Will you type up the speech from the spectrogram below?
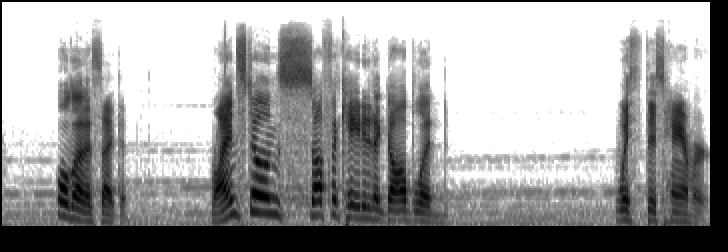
hold on a second. Rhinestone suffocated a goblin with this hammer.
